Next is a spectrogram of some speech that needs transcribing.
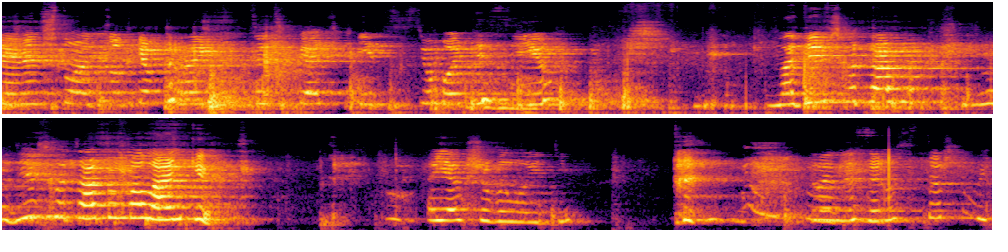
він стоїть сотків 35 і сьогодні з'їв. Надіюсь, хоча б, надіюсь, хоча б маленьких. А якщо великі? Мене зараз тошнить.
